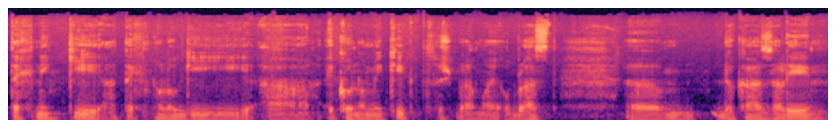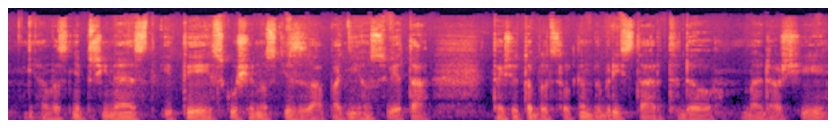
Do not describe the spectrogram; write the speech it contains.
techniky a technologií a ekonomiky, což byla moje oblast, Ehm, dokázali vlastně přinést i ty zkušenosti ze západního světa. Takže to byl celkem dobrý start do mé další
